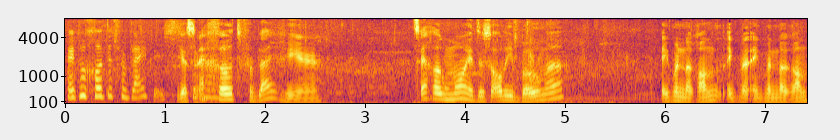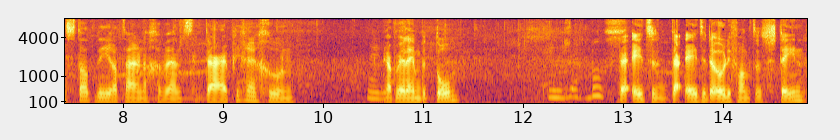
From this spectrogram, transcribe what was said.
Kijk hoe groot dit verblijf is. Ja, het is een echt groot verblijf hier. Het is echt ook mooi, tussen al die bomen. Ik ben de, rand, ik ben, ik ben de Randstad dierentuinen gewend. Daar heb je geen groen. Nee, Daar heb je alleen beton. nee, dat is echt bos. Daar eten, daar eten de olifanten steen.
